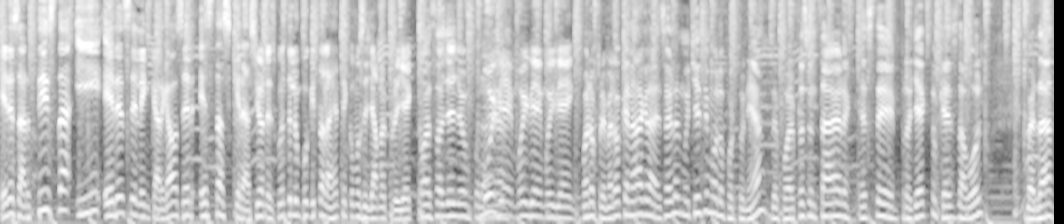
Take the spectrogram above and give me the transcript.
eres artista y eres el encargado de hacer estas creaciones. Cuéntele un poquito a la gente cómo se llama el proyecto. Muy allá. bien, muy bien, muy bien. Bueno, primero que nada agradecerles muchísimo la oportunidad de poder presentar este proyecto que es La Volt, ¿verdad?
